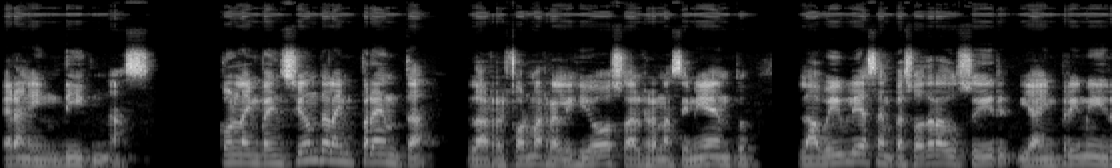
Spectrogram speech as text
eran indignas. Con la invención de la imprenta, la reforma religiosa, el renacimiento, la Biblia se empezó a traducir y a imprimir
